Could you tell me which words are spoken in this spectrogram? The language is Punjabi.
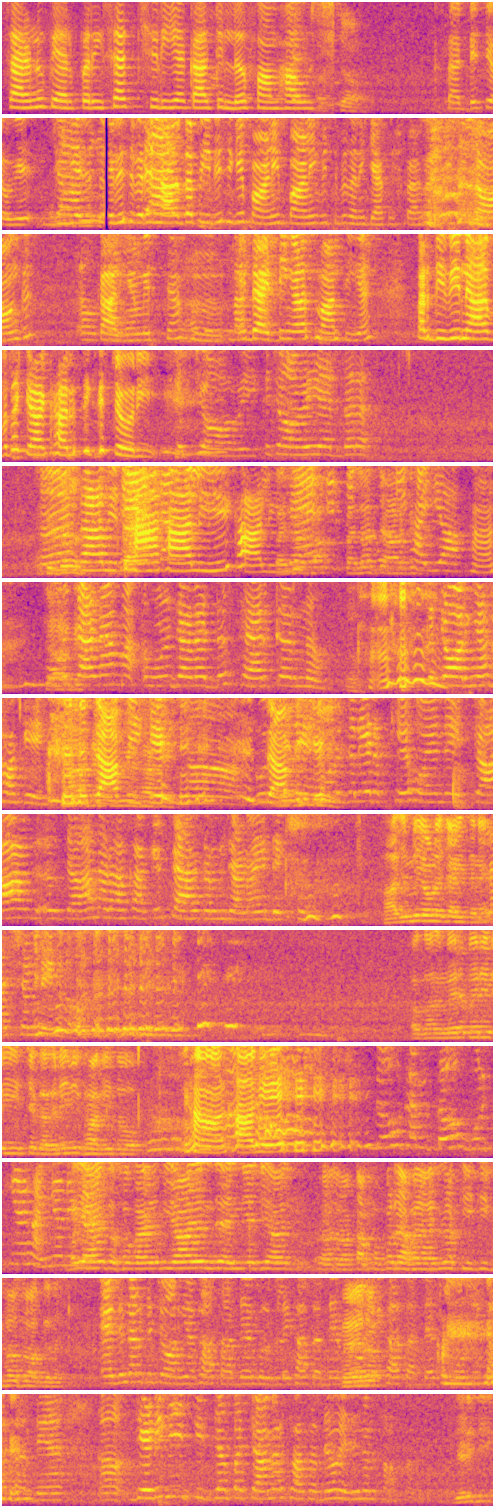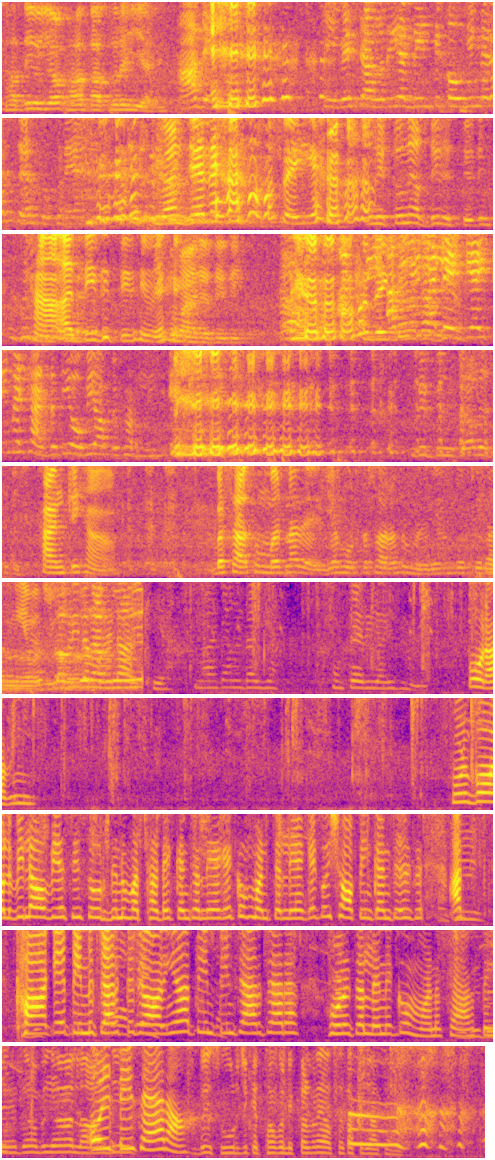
ਸਾਰਿਆਂ ਨੂੰ ਪਿਆਰ ਭਰੀ ਸਤਿ ਸ਼੍ਰੀ ਅਕਾਲ ਢਿੱਲੋਂ ਫਾਰਮ ਹਾਊਸ। ਅੱਛਾ। ਸਾਡੇ ਚ ਹੋ ਗਏ ਦੀਦੀ ਅੱਜ ਸਵੇਰੇ ਸਵੇਰੇ ਨਾਲ ਦਾ ਪੀ ਰਹੀ ਸੀਗੇ ਪਾਣੀ ਪਾਣੀ ਵਿੱਚ ਪਤਾ ਨਹੀਂ ਕਿਆ ਕੁਝ ਪਾ ਕੇ ਲੌਂਗ ਕਾਲੀਆਂ ਮਿਰਚਾਂ ਹੂੰ ਇਹ ਡਾਈਟਿੰਗ ਵਾਲਾ ਸਮਾਨ ਸੀਗਾ ਪਰ ਦੀਦੀ ਨਾਲ ਪਤਾ ਕਿਆ ਖਾ ਰਹੀ ਸੀ? ਕਚੋਰੀ। ਕਚੌਰੀ ਕਚੌਰੀ ਇੱਧਰ। ਖਾ ਲਈ ਹਾਂ ਖਾ ਲਈ ਖਾ ਲਈ। ਪਹਿਲਾਂ ਪਹਿਲਾਂ ਚਾਰ ਖਾਈਆ ਹਾਂ। ਹੁਣ ਜਾਣਾ ਮ- ਹੁਣ ਜਾਣਾ ਇੱਧਰ ਸੈਰ ਕਰਨ। ਕਚੌਰੀਆਂ ਖਾ ਕੇ। ਚਾਹ ਪੀ ਕੇ। ਹਾਂ ਚਾਹ ਪੀ ਕੇ। ਗੁਲਗੁਲੇ ਰੱਖੇ ਹੋਏ ਨੇ। ਚਾਹ ਚਾਹ ਨਾਲ ਖਾ ਕੇ ਸੈਰ ਕਰਨ ਜਾਣਾ ਹੈ ਦੇਖੋ। ਹਾਜ਼ਮੀ ਹੋਣੇ ਚਾਹੀਦੇ ਨੇ। ਲੱਛਣ ਦੇਖ ਲਓ। ਉਹ ਗ- ਮੇਰੇ ਮੇਰੇ ਰੀਚ ਚ ਗਗਨੀ ਵੀ ਖਾ ਗਈ ਦੋ। ਹਾਂ ਖਾ ਗਏ। ਦੋ ਖਾਈਆਂ ਬਈ ਨੇ ਐਂ ਦੱਸੋ ਗਾਇਰ ਵੀ ਆ ਇੰਨੀਆਂ ਚ ਕੱਪ ਭਰਿਆ ਹੋਇਆ ਇਹਦੇ ਨਾਲ ਕੀ ਕੀ ਖਾ ਸਕਦੇ ਨੇ? ਇਹਦੇ ਨਾਲ ਕਚੌਰੀਆਂ ਖਾ ਸਕਦੇ ਆ ਗੁਲਗੁਲੇ ਖਾ ਸਕਦੇ ਆ ਫਿਰ? ਪਕੌੜੇ ਖਾ ਸਕਦੇ ਆ ਸਮੋਸੇ ਖਾ ਸਕਦੇ ਆ। ਅਹ ਜਿਹੜੀ ਵੀ ਚੀਜ਼ਾਂ ਆਪਾਂ ਚਾਹ ਨਾਲ ਖਾ ਸਕਦੇ ਹੋ ਇਹਦੇ ਨਾਲ ਖਾ ਸਕਦੇ ਜਿਹੜੀ ਚੀਜ਼ ਖਾਧੀ ਹੋਈ ਆ ਉਹ ਖਾ ਦੱਸ ਰਹੀ ਹੈ ਇਹ। ਆ ਦੇਖੋ। ਕਿਵੇਂ ਚੱਲ ਰਹੀ ਹੈ ਦਿਨ ਚ ਕਹੂਗੀ ਮੇਰਾ ਸਿਰ ਦੁਖ ਰਿਹਾ ਹੈ। ਮੈਂ ਇਹਦੇ ਸਹੀ ਹੈ। ਨੀਤੂ ਨੇ ਅੱਧੀ ਦਿੱਤੀ ਸੀ। ਹਾਂ ਅੱਧੀ ਦਿੱਤੀ ਸੀ ਮੈਂ। ਇੱਕ ਮੈਂ ਦਿੱਤੀ ਤੀ ਅਗਲੀ ਅਗਲੀ ਮੈਂ ਲੈ ਕੇ ਆਈ ਤੀ ਮੈਂ ਛੱਡਤੀ ਉਹ ਵੀ ਆਪੇ ਫੜ ਲਈ। ਬੀਬੀ ਨੂੰ ਚਾਹ ਦੇ ਦਿੱਤੀ ਹਾਂਜੀ ਹਾਂ। ਬਸ ਆ ਸੁੰਬਰ ਨਾ ਰਹਿ ਗਿਆ ਹੋਰ ਤਾਂ ਸਾਰਾ ਸੁੰਬਰ ਗਿਆ ਹੁਣ ਕੁਝ ਲਾਨੀ ਹੈ ਬਸ। ਮੈਂ ਕਹਾਂ ਵਿਦਾਈ ਆ ਹੁਣ ਤੇਰੀ ਆਈ ਸੀ ਭੋਰਾ ਵੀ ਨਹੀਂ। ਹੁਣ ਬੋਲ ਵੀ ਲਾਓ ਵੀ ਅਸੀਂ ਸੂਰਜ ਨੂੰ ਮੱਥਾ ਟੇਕਣ ਚੱਲੇ ਆਗੇ ਘੁੰਮਣ ਚੱਲੇ ਆਗੇ ਕੋਈ ਸ਼ਾਪਿੰਗ ਕਰਨ ਚੱਲੇ ਆ ਖਾ ਕੇ ਤਿੰਨ ਚਾਰ ਕਚੌਰੀਆਂ ਤਿੰਨ ਤਿੰਨ ਚਾਰ ਚਾਰ ਹੁਣ ਚੱਲੇ ਨੇ ਘੁੰਮਣ ਸੈਰ ਤੇ। ਦੇਖਦੇ ਆ ਵੀ ਆ ਉਲਟੀ ਸੈਰ ਆ। ਵੀ ਸੂਰਜ ਕਿੱਥੋਂ ਕੋ ਨਿਕਲ ਰਿਹਾ ਉੱਥੇ ਤੱਕ ਜਾ ਕੇ।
